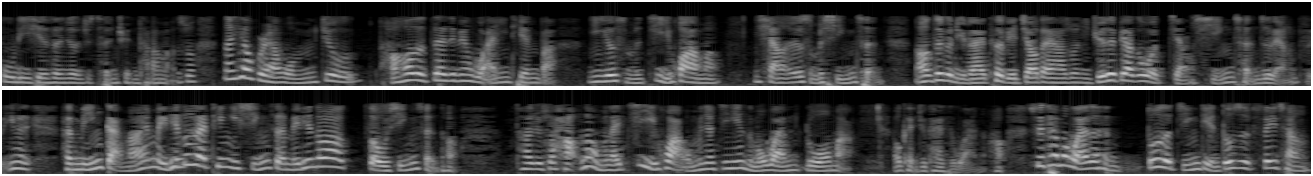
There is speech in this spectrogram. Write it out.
布利先生就去成全他嘛，说那要不然我们就好好的在这边玩一天吧。你有什么计划吗？你想有什么行程？然后这个女的还特别交代他说，你绝对不要跟我讲行程这两个字，因为很敏感嘛，每天都在听你行程，每天都要走行程哈。他就说好，那我们来计划，我们要今天怎么玩罗马？OK，就开始玩了哈。所以他们玩了很多的景点都是非常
